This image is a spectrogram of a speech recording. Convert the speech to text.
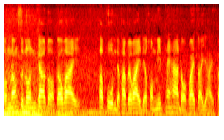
ของน้องสุนนท์เก้าดอกก็ไหว้พระภูมิเดี๋ยวพาไปไหว้เดี๋ยวของนิดให้ห้าดอกไหว้ตายายไป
